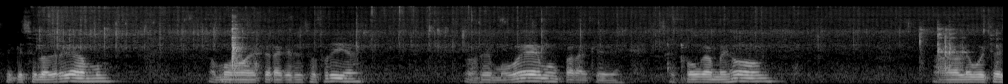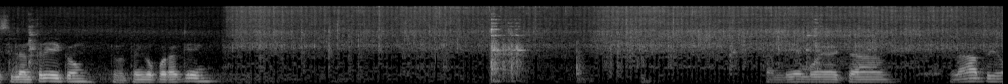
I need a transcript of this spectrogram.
Así que se lo agregamos. Vamos a esperar que se sofría. Lo removemos para que se ponga mejor. Ahora le voy a echar cilantrico, que lo tengo por aquí. También voy a echar el apio,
